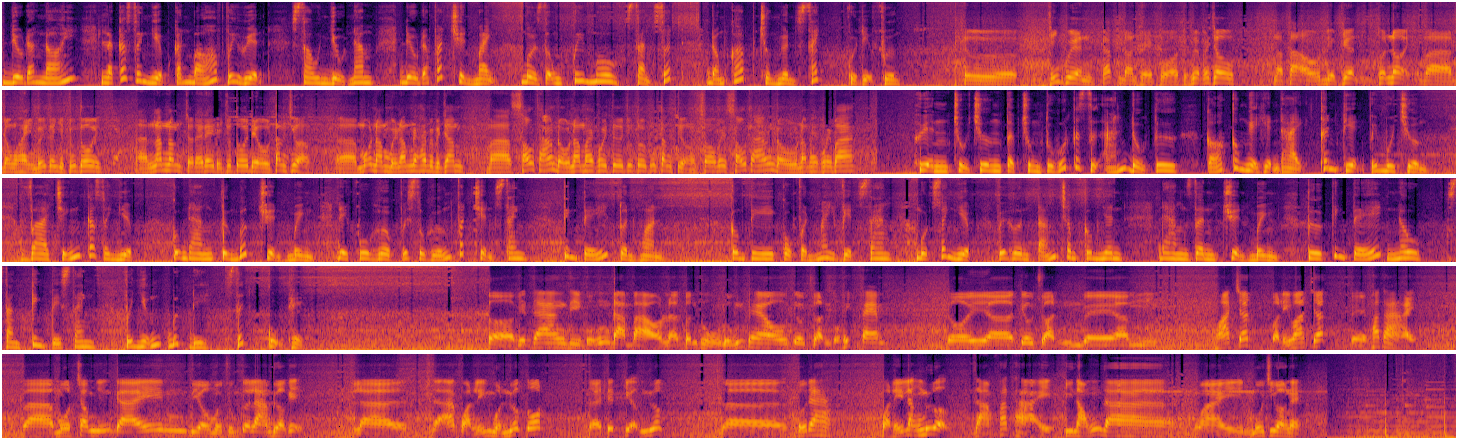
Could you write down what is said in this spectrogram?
Điều đáng nói là các doanh nghiệp gắn bó với huyện sau nhiều năm đều đã phát triển mạnh, mở rộng quy mô sản xuất, đóng góp cho ngân sách của địa phương từ chính quyền các đoàn thể của huyện Khánh Châu là tạo điều kiện thuận lợi và đồng hành với doanh nghiệp chúng tôi. À, 5 năm trở lại đây thì chúng tôi đều tăng trưởng à, mỗi năm 15 đến 20% và 6 tháng đầu năm 2024 chúng tôi cũng tăng trưởng so với 6 tháng đầu năm 2023. Huyện chủ trương tập trung thu hút các dự án đầu tư có công nghệ hiện đại, thân thiện với môi trường. Và chính các doanh nghiệp cũng đang từng bước chuyển mình để phù hợp với xu hướng phát triển xanh, kinh tế tuần hoàn. Công ty cổ phần may Việt Giang, một doanh nghiệp với hơn 800 công nhân, đang dần chuyển mình từ kinh tế nâu sang kinh tế xanh với những bước đi rất cụ thể. Ở Việt Giang thì cũng đảm bảo là tuân thủ đúng theo tiêu chuẩn của HICFEM rồi uh, tiêu chuẩn về um, hóa chất quản lý hóa chất về phát thải. Và một trong những cái điều mà chúng tôi làm được ấy là đã quản lý nguồn nước tốt để tiết kiệm nước uh, tối đa quản lý năng lượng giảm phát thải khí nóng ra ngoài môi trường này.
